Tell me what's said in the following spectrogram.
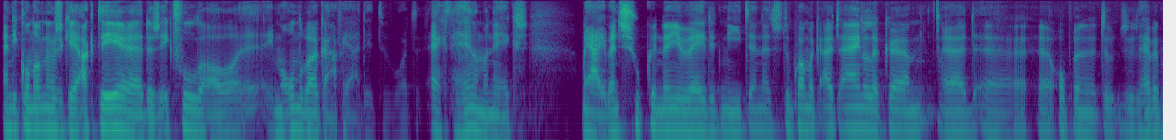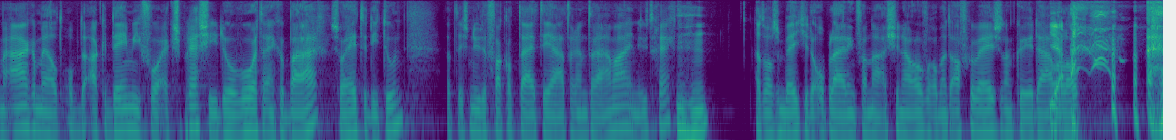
En die konden ook nog eens een keer acteren. Dus ik voelde al eh, in mijn onderbuik aan van ja, dit wordt echt helemaal niks. Maar ja, je bent zoekende en je weet het niet. En dus toen kwam ik uiteindelijk ehm, eh, eh, eh, op een. Toen, toen heb ik me aangemeld op de Academie voor Expressie door Woord en Gebaar. Zo heette die toen. Dat is nu de faculteit Theater en Drama in Utrecht. Mhm. Dat was een beetje de opleiding van, nou, als je nou overal bent afgewezen, dan kun je daar Ja. wel op.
